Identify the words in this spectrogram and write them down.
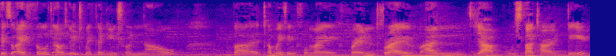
okay so i thought i was going to make an intro now but i'm waiting for my friend arrive and yeah we start our day.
